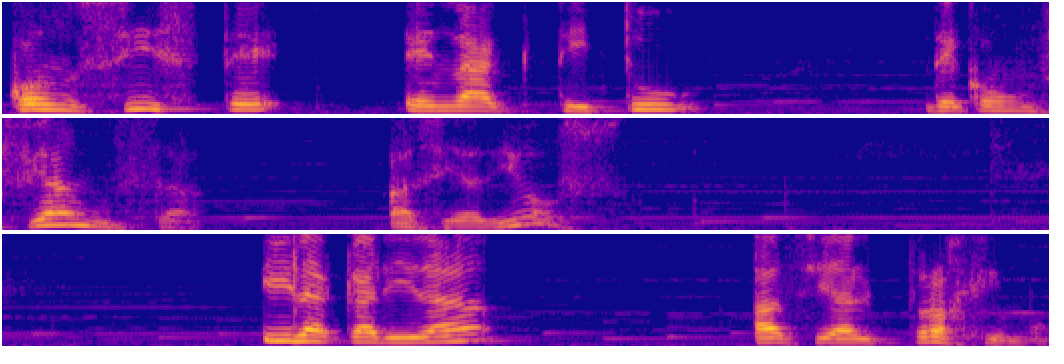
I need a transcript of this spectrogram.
consiste en la actitud de confianza hacia Dios. Y la caridad hacia el prójimo.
